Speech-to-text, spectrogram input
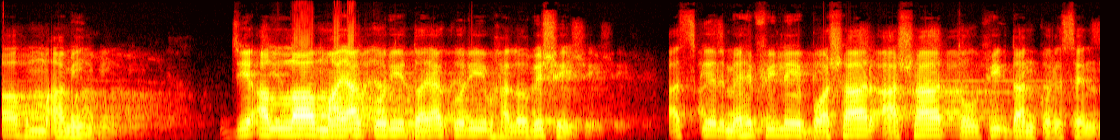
আমিন। যে আল্লাহ মায়া করি, দয়া করি, ভালোবেসে আজকের মেহফিলে বসার আশার তৌফিক দান করেছেন।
